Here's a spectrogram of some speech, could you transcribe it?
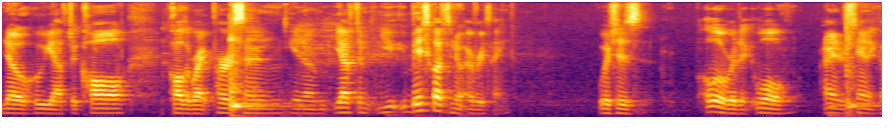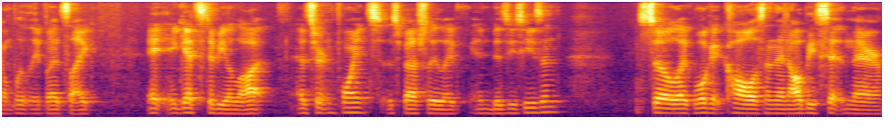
know who you have to call, call the right person. You know, you have to. You, basically have to know everything, which is a little ridiculous. Well, I understand it completely, but it's like it, it gets to be a lot at certain points, especially like in busy season. So like we'll get calls, and then I'll be sitting there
